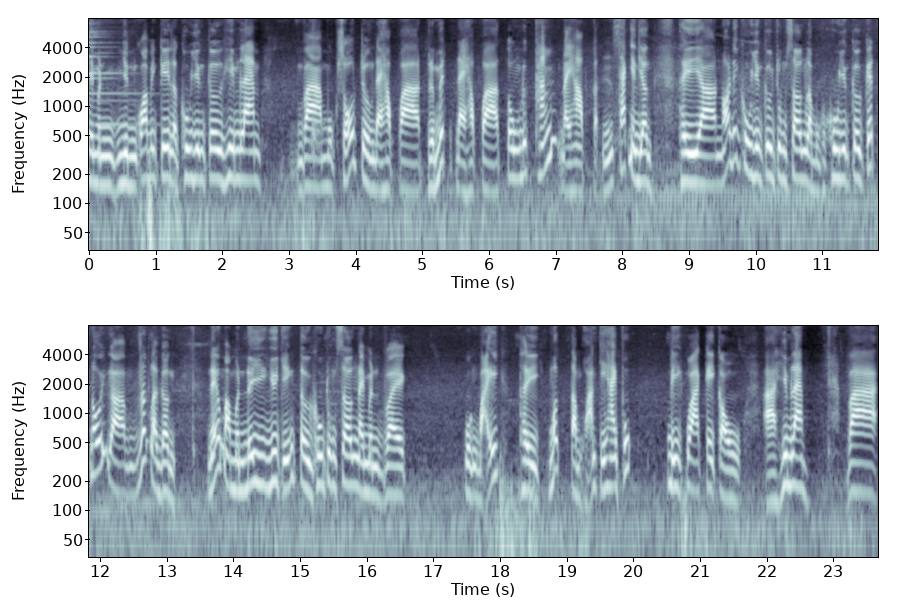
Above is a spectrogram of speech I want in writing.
thì mình nhìn qua bên kia là khu dân cư Him Lam và một số trường đại học và RMIT, đại học và Tôn Đức Thắng, đại học cảnh sát nhân dân. Thì à, nói đến khu dân cư Trung Sơn là một khu dân cư kết nối à, rất là gần. Nếu mà mình đi di chuyển từ khu Trung Sơn này mình về quận 7 thì mất tầm khoảng chỉ 2 phút đi qua cây cầu à, Hiêm Lam. Và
